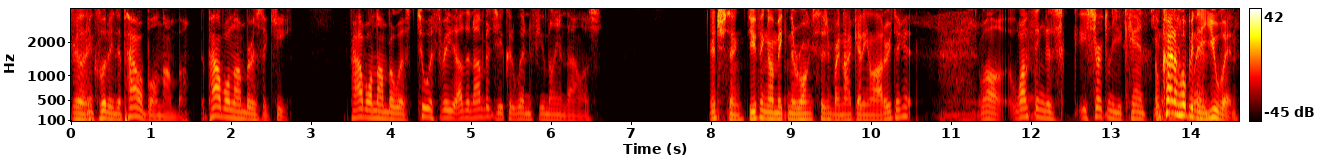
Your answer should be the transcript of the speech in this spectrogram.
Really? including the Powerball number. The Powerball number is the key. The Powerball number with two or three other numbers, you could win a few million dollars. Interesting. Do you think I'm making the wrong decision by not getting a lottery ticket? Well, one thing is you certainly you can't. You I'm kind of hoping that you win.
